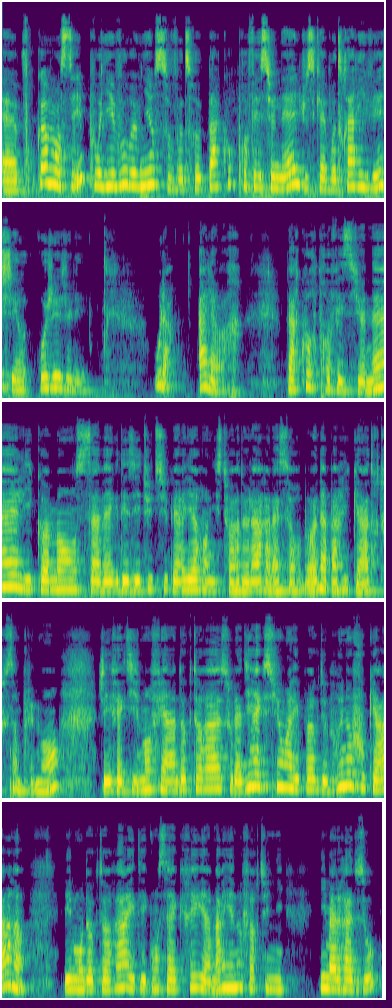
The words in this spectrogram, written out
Euh, pour commencer, pourriez-vous revenir sur votre parcours professionnel jusqu'à votre arrivée chez Roger Gelé? Oula, alors, parcours professionnel, il commence avec des études supérieures en histoire de l'art à la Sorbonne, à Paris 4 tout simplement. J'ai effectivement fait un doctorat sous la direction à l'époque de Bruno Foucard et mon doctorat a été consacré à Mariano Fortuny Imalrazzo,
